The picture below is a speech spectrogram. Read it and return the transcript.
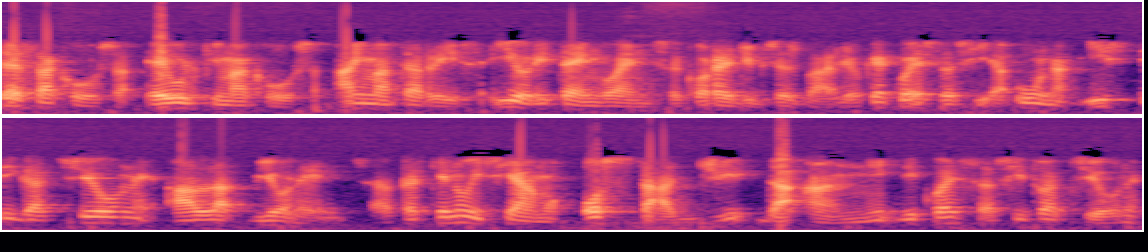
Terza cosa e ultima cosa, ai Matarrese, io ritengo Enzo, correggimi se sbaglio, che questa sia una istigazione alla violenza, perché noi siamo ostaggi da anni di questa situazione.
